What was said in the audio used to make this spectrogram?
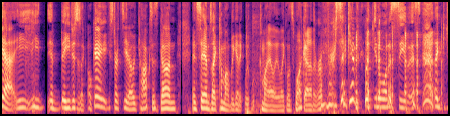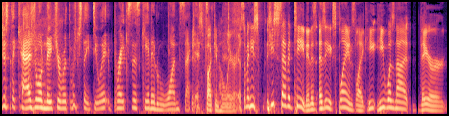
yeah, he he he just is like okay. He starts, you know, he cocks his gun, and Sam's like, "Come on, we got to Come on, Ellie. Like, let's walk out of the room for a second. like, you don't want to see this. Like, just the casual nature with which they do it breaks this kid in one second. It's fucking hilarious. I mean, he's he's 17, and as, as he explains, like he he was not there.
